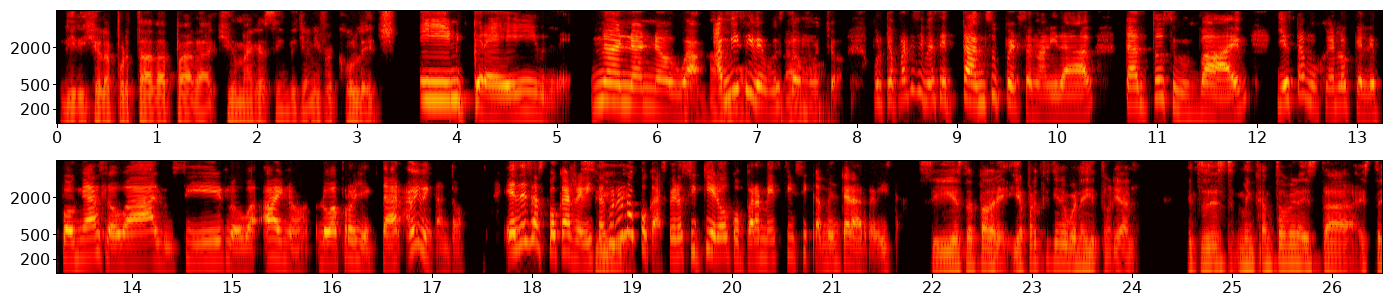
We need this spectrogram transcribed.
dirigió la portada para Q Magazine de Jennifer Coolidge. Increíble. No, no, no, wow. A mí sí me gustó mucho, porque aparte se me hace tan su personalidad, tanto su vibe, y esta mujer lo que le pongas lo va a lucir, lo va, ay no, lo va a proyectar. A mí me encantó. Es de esas pocas revistas, bueno, no Sí, pocas, pero sí quiero comprarme físicamente la revista. sí, está padre. Y aparte tiene buena editorial. Entonces me encantó ver a esta, esta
